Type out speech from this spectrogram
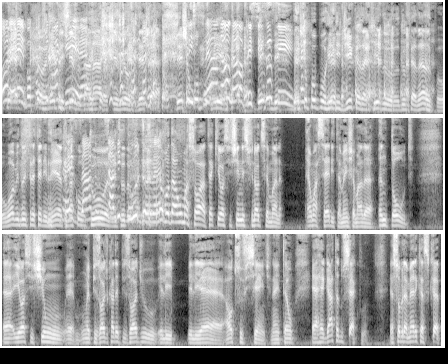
adorei, vou Não, eu continuar nem aqui, preciso né? dar nada aqui, viu? Deixa, deixa o Preci- pupurri. Não, não, não, precisa De- sim. Deixa o pupurri de dicas aqui do, do Fernando, pô, o homem do entretenimento, da Exato, cultura sabe e tudo. tudo, mais. né? Eu vou dar uma só, até que eu assisti nesse final de semana. É uma série também chamada Untold. É, e eu assisti um, é, um episódio, cada episódio ele, ele é autossuficiente, né? Então, é a regata do século. É sobre a America's Cup.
